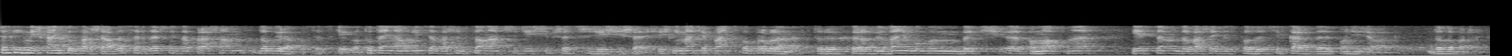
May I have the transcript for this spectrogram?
Wszystkich mieszkańców Warszawy serdecznie zapraszam do biura poselskiego. Tutaj na ulicę Waszyngtona 30 przez 36. Jeśli macie Państwo problemy, w których rozwiązaniu mógłbym być e, pomocny, jestem do Waszej dyspozycji w każdy poniedziałek. Do zobaczenia.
